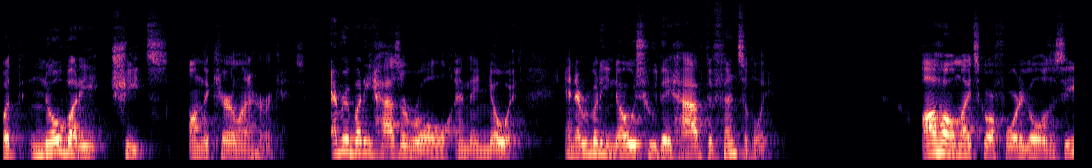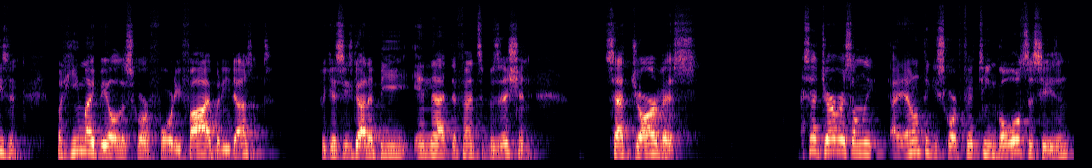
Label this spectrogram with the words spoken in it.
But nobody cheats on the Carolina Hurricanes. Everybody has a role and they know it. And everybody knows who they have defensively. Aho might score 40 goals a season, but he might be able to score 45, but he doesn't because he's got to be in that defensive position. Seth Jarvis. Seth Jarvis only, I don't think he scored 15 goals this season.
